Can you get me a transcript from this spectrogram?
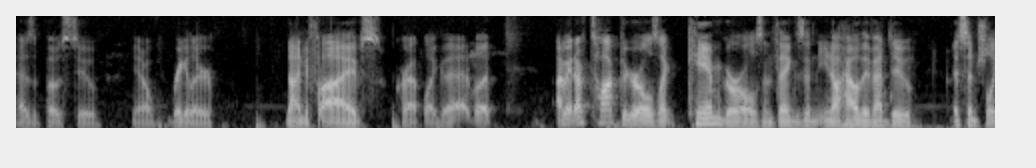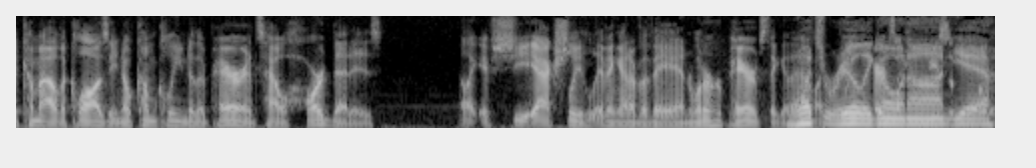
as opposed to you know regular nine to fives crap like that. But I mean, I've talked to girls like cam girls and things, and you know how they've had to essentially come out of the closet, you know, come clean to their parents. How hard that is. Like, if she actually living out of a van, what are her parents think of that? What's Like, really going on? Yeah.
